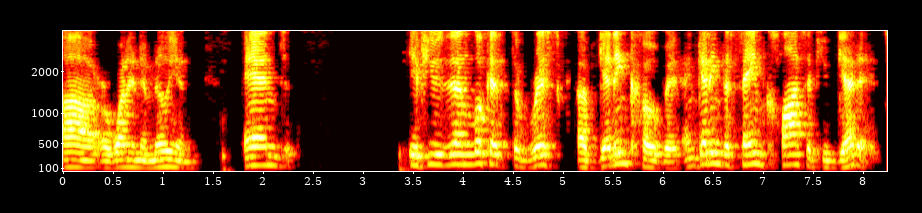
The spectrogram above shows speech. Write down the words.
uh, or one in a million. And if you then look at the risk of getting COVID and getting the same clots if you get it,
